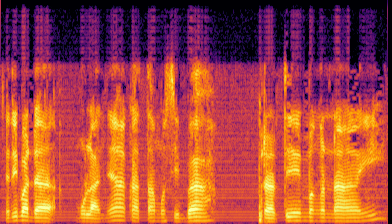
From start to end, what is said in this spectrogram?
Jadi pada mulanya kata musibah berarti mengenai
